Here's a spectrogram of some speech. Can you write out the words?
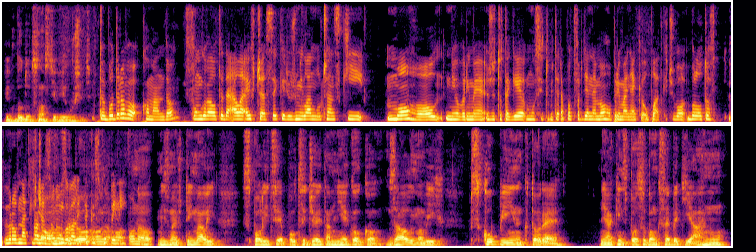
v budúcnosti využiť. To Bodrovo komando fungovalo teda ale aj v čase, keď už Milan Lučanský mohol, nehovoríme, že to tak je, musí to byť teda potvrdené, mohol príjmať nejaké úplatky. Čiže bolo to v rovnakých ano, časoch fungovali to, také ono, skupiny. Ono, my sme vždy mali z policie pocit, že je tam niekoľko zaujímavých skupín, ktoré nejakým spôsobom k sebe tiahnu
